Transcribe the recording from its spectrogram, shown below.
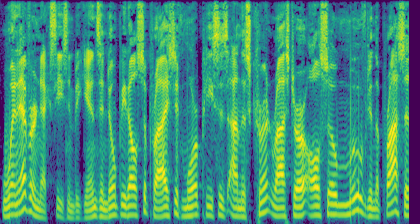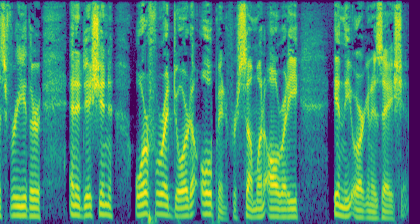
whenever next season begins. And don't be at all surprised if more pieces on this current roster are also moved in the process for either an addition or for a door to open for someone already in the organization.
